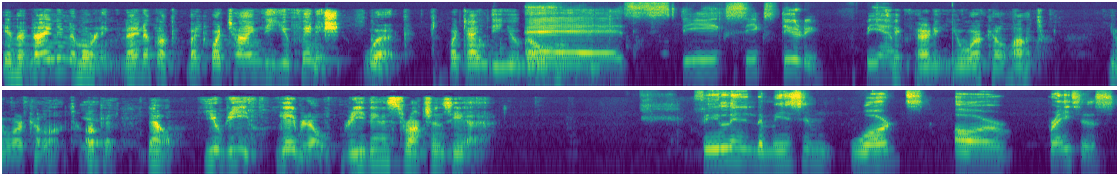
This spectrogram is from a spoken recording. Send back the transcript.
In the nine in the morning, nine o'clock. But what time do you finish work? What time do you go home? Uh, six six thirty p.m. Six thirty. You work a lot. You work a lot. Yeah. Okay. Now you read, Gabriel. Read the instructions here. Fill in the missing words or phrases.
